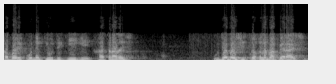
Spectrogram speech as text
خبرې اونکي ودکیږي خطر ده او د بشي تغلبه پر راشي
